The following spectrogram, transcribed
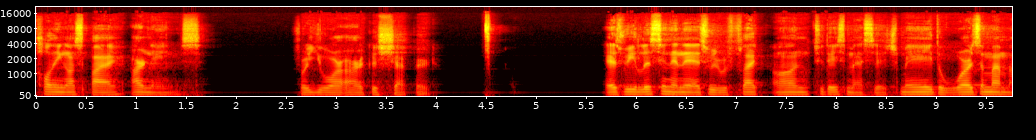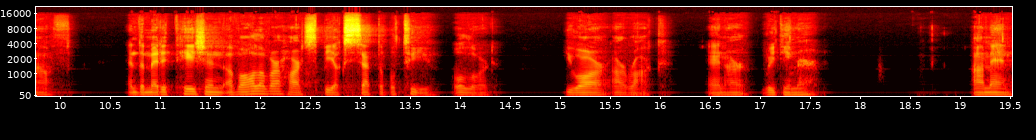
calling us by our names for you are our good shepherd. As we listen and as we reflect on today's message, may the words of my mouth and the meditation of all of our hearts be acceptable to you, O Lord. You are our rock and our Redeemer. Amen.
